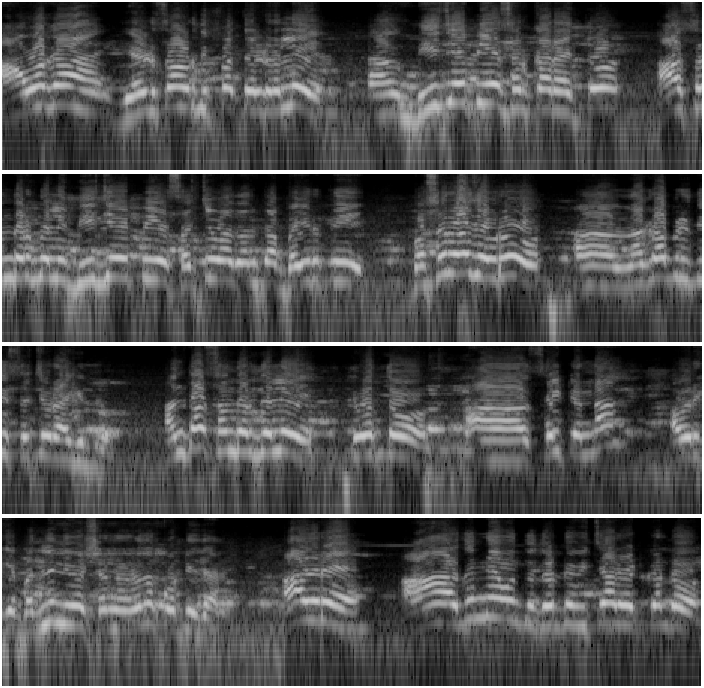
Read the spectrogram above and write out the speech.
ಆವಾಗ ಎರಡ್ ಸಾವಿರದ ಇಪ್ಪತ್ತೆರಡರಲ್ಲಿ ಬಿಜೆಪಿಯ ಸರ್ಕಾರ ಇತ್ತು. ಆ ಸಂದರ್ಭದಲ್ಲಿ ಬಿಜೆಪಿಯ ಸಚಿವಾದಂಥ ಬೈರತಿ ಬಸವರಾಜ್ ಅವರು ನಗರಾಭಿವೃದ್ಧಿ ಸಚಿವರಾಗಿದ್ರು. ಅಂತ ಸಂದರ್ಭದಲ್ಲಿ ಇವತ್ತು, ಆ ಸೈಟ್ ಅನ್ನ ಅವರಿಗೆ ಬದಲಿ ನಿವೇಶನವನ್ನು ಕೊಟ್ಟಿದ್ದಾರೆ. ಆದರೆ, ಆ, ಅದನ್ನೇ ಒಂದು ದೊಡ್ಡ ವಿಚಾರ ಇಟ್ಕೊಂಡು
